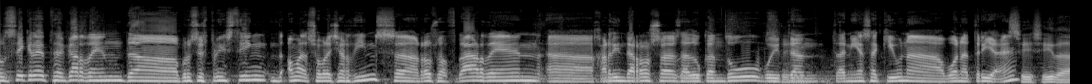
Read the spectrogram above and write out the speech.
El Secret Garden de Bruce Springsteen, home, sobre jardins, uh, Rose of Garden, uh, Jardín de Roses de Ducandú, vull sí. ten, tenies aquí una bona tria, eh? Sí, sí, de...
